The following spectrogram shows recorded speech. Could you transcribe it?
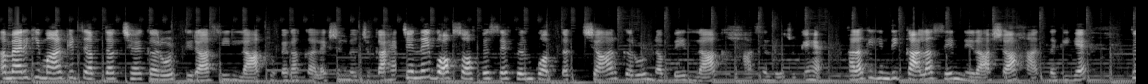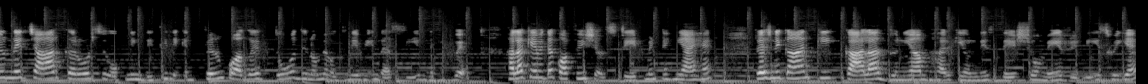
अमेरिकी मार्केट से अब तक छह करोड़ तिरासी लाख रुपए का कलेक्शन मिल चुका है। चेन्नई बॉक्स ऑफ़िस से फ़िल्म को अब तक चार करोड़ नब्बे लाख हासिल हो चुके हैं। हालाँकि हिंदी काला से निराशा हाथ लगी है। फ़िल्म ने चार करोड़ से ओपनिंग दी थी, लेकिन फ़िल्म को अगले दो दिनों में उतनी भी नसीब नहीं हुए। हालाँकि अभी तक ऑफिशियल स्टेटमेंट नहीं आए हैं। रजनीकांत की काला दुनिया भर के 19 देशों में रिलीज़ हुई है।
